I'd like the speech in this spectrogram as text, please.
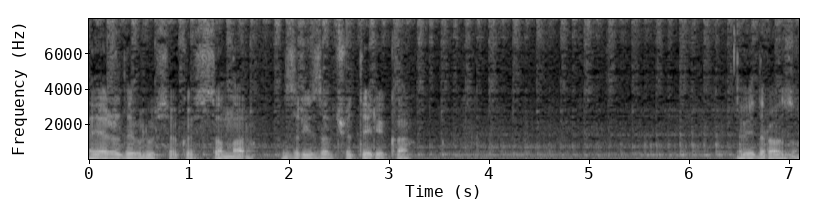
Я ж дивлюсь, якось сонар зрізав 4К. Відразу.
